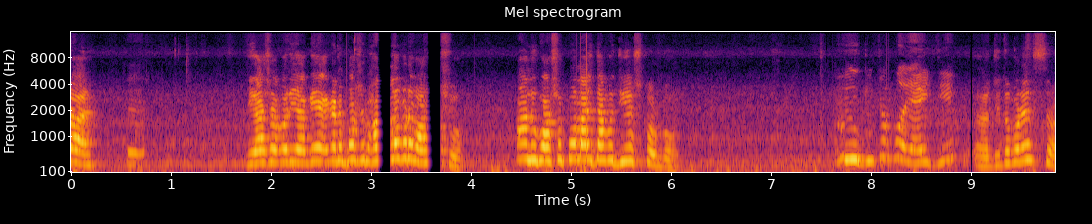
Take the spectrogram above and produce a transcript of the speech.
না হ্যাঁ। জিজ্ঞাসা করি আগে এখানে বসে ভালো করে বসো। অনু বসো পোলাই দেখো জিজ্ঞেস করব। দুটো পড়াইছি জুতো পরে এসছো?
